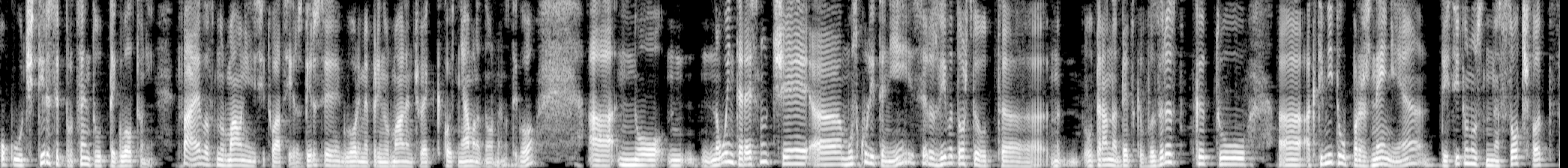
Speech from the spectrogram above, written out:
около 40% от теглото ни. Това е в нормални ситуации. Разбира се, говориме при нормален човек, който няма наднормено тегло. А, но много интересно, че а, мускулите ни се развиват още от, от ранна детска възраст, като активните упражнения действително насочват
